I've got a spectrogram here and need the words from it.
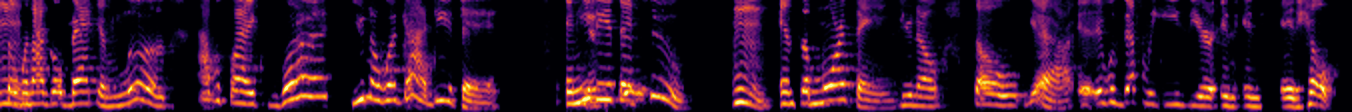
so mm. when I go back and look, I was like, what? You know what? God did that. And he yes, did that too. Mm. And some more things, you know. So yeah, it, it was definitely easier and, and it helped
